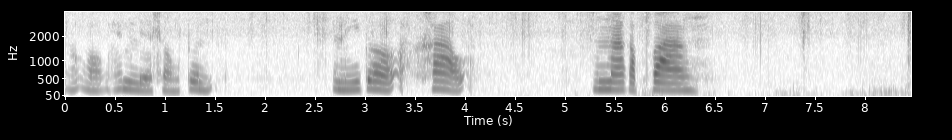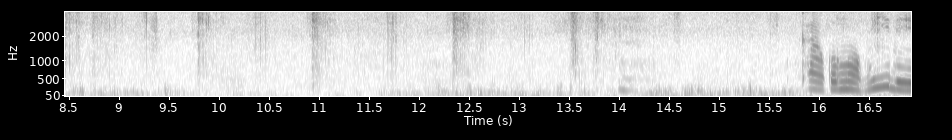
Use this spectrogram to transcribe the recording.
เอาออกให้มันเหลือสองต้น อันนี้ก็ข้าว มันมากับฟาง ข้าวก็งอกดีดี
